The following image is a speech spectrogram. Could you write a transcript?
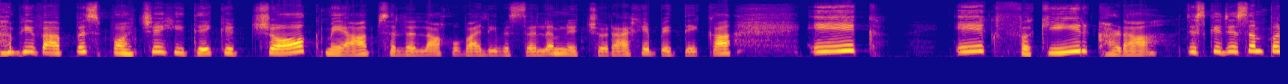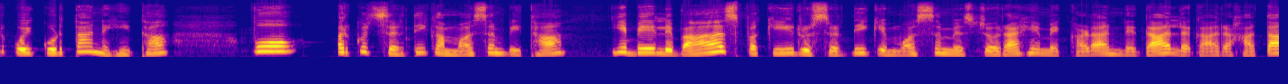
ابھی واپس پہنچے ہی تھے کہ چوک میں آپ صلی اللہ علیہ وسلم نے چوراہے پہ دیکھا، ایک ایک فقیر کھڑا جس کے جسم پر کوئی کرتا نہیں تھا۔ وہ اور کچھ سردی کا موسم بھی تھا۔ یہ بے لباس فقیر اس سردی کے موسم میں اس چوراہے میں کھڑا ندا لگا رہا تھا۔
